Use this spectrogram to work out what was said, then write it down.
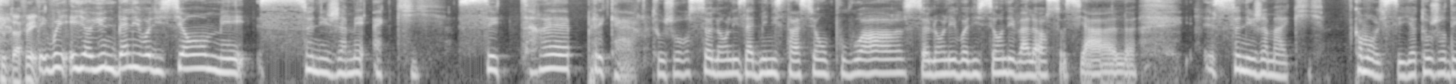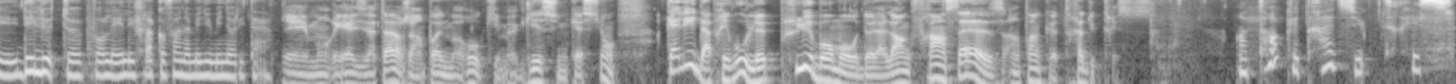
Tout à fait. Oui, il y a eu une belle évolution, mais ce n'est jamais acquis. C'est très précaire, toujours selon les administrations au pouvoir, selon l'évolution des valeurs sociales. Ce n'est jamais acquis. Comme on le sait, il y a toujours des, luttes pour les, francophones en milieu minoritaire. Et mon réalisateur Jean-Paul Moreau qui me glisse une question. Quel est, d'après vous, le plus beau mot de la langue française en tant que traductrice? En tant que traductrice.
